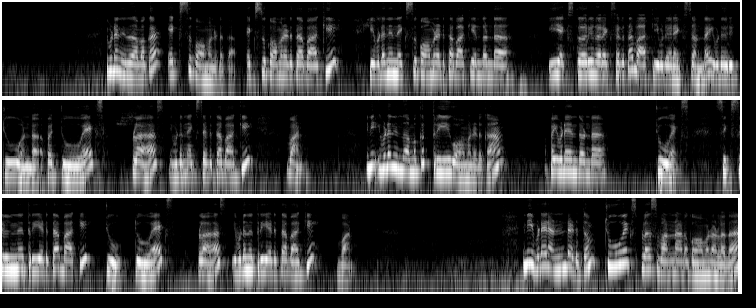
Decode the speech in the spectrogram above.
ഇവിടെ നിന്ന് നമുക്ക് എക്സ് കോമൺ എടുക്കാം. എക്സ് കോമൺ എടുത്താൽ ബാക്കി. ഇവിടെ നിന്ന് എക്സ് കോമൺ എടുത്താൽ ബാക്കി എന്തുണ്ട്? ഈ എക്സ് സ്ക്വയറിൽ നിന്ന് ഒരു എക്സ് എടുത്താൽ ബാക്കി. ഇവിടെ ഒരു എക്സ് ഉണ്ട്. ഇവിടെ ഒരു ടു ഉണ്ട്. അപ്പൊ ടു എക്സ് പ്ലസ് ഇവിടെ നിന്ന് എക്സ് എടുത്താൽ ബാക്കി വൺ ഇനി ഇവിടെ നിന്ന് നമുക്ക് ത്രീ കോമൺ എടുക്കാം. അപ്പൊ ഇവിടെ എന്തുണ്ട്? ടു എക്സ് സിക്സിൽ നിന്ന് ത്രീ എടുത്താൽ ബാക്കി ടു ടു എക്സ് പ്ലസ് ഇവിടെ നിന്ന് ത്രീ എടുത്താൽ ബാക്കി വൺ ഇനി ഇവിടെ രണ്ടിടത്തും ടു എക്സ് പ്ലസ് വൺ ആണ് കോമൺ ഉള്ളത്.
